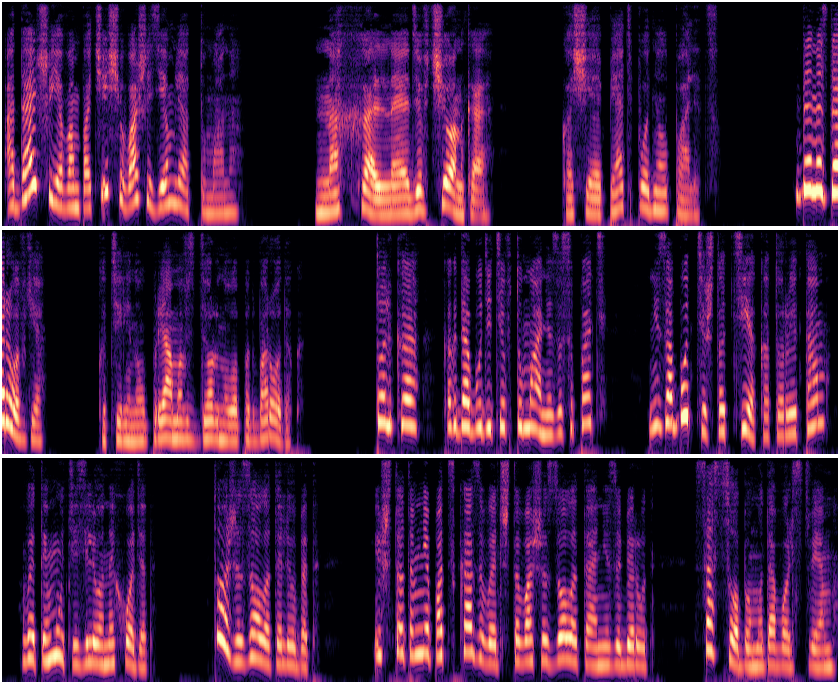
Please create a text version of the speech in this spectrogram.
а дальше я вам почищу ваши земли от тумана. Нахальная девчонка. Кощей опять поднял палец. Да на здоровье. Катерина упрямо вздернула подбородок. Только когда будете в тумане засыпать, не забудьте, что те, которые там, в этой муте зеленой ходят, тоже золото любят. И что-то мне подсказывает, что ваше золото они заберут с особым удовольствием.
